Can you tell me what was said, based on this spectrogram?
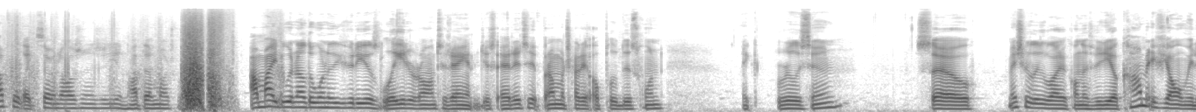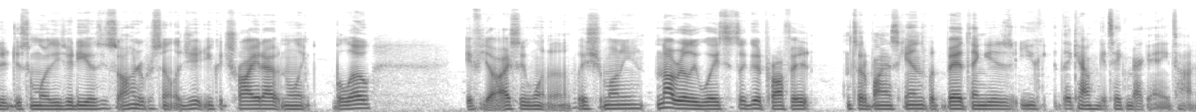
I put like seven dollars in this video, not that much. But I might do another one of these videos later on today and just edit it. But I'm gonna try to upload this one like really soon. So make sure to leave a like on this video. Comment if y'all want me to do some more of these videos. It's 100% legit. You could try it out in the link below if y'all actually want to waste your money. Not really waste. It's a good profit instead of buying skins. But the bad thing is you the account can get taken back at any time.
